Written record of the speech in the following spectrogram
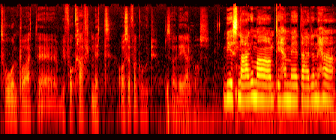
troen på, at uh, vi får kraften lidt, også fra Gud. Så det hjælper os. Vi har snakket meget om det her med, at der er den her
